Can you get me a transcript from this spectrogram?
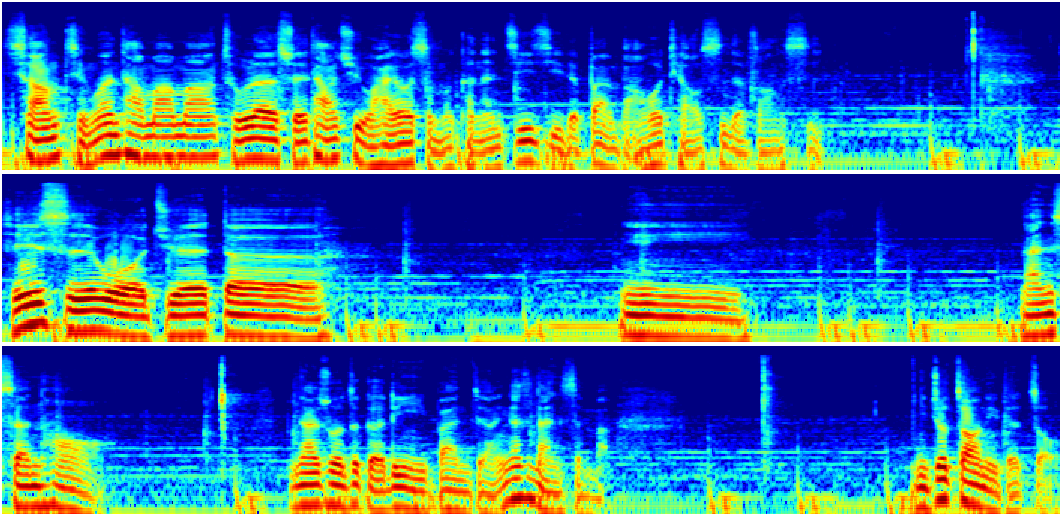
想请问他妈妈，除了随他去，我还有什么可能积极的办法或调试的方式？其实我觉得，你男生吼，应该说这个另一半这样，应该是男生吧？你就照你的走，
